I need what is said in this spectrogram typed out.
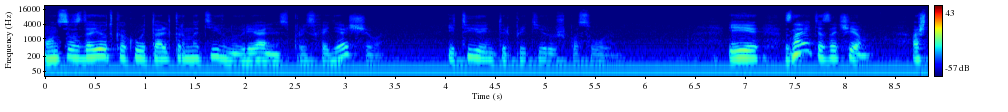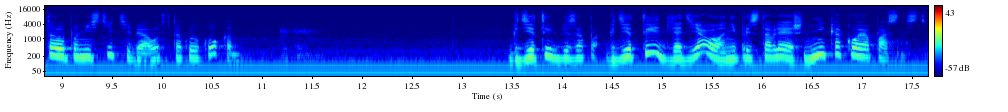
Он создает какую-то альтернативную реальность происходящего, и ты ее интерпретируешь по-своему. И знаете зачем? А чтобы поместить тебя вот в такой кокон – где ты, в безопас... где ты для дьявола не представляешь никакой опасности.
